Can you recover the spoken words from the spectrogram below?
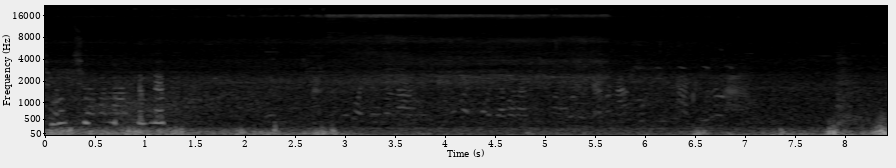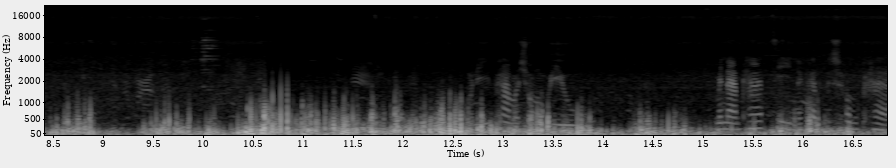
ชุบชุบแวันนี้พามาชมวิว แม่น้ำท่าจีนนะครับผู้ชมค่ะ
